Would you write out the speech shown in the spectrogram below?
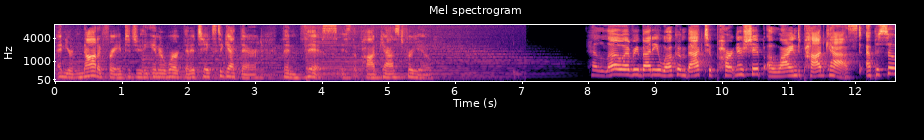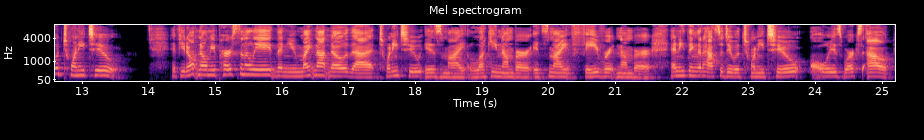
and you're not afraid to do the inner work that it takes to get there, then this is the podcast for you. Hello, everybody. Welcome back to Partnership Aligned Podcast, episode 22. If you don't know me personally, then you might not know that 22 is my lucky number. It's my favorite number. Anything that has to do with 22 always works out.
